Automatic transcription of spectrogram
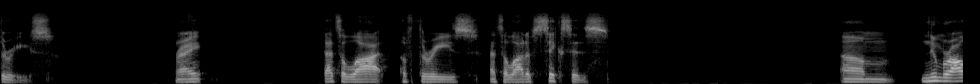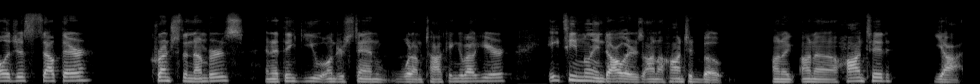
threes, right? That's a lot of threes. That's a lot of sixes. Um, numerologists out there, crunch the numbers, and I think you understand what I'm talking about here. $18 million on a haunted boat, on a on a haunted yacht.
